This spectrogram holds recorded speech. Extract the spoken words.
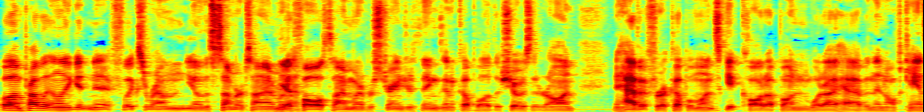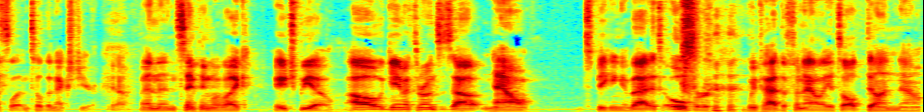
well, I'm probably only getting Netflix around you know the summertime or Yeah. the fall time, whenever Stranger Things and a couple other shows that are on, and have it for a couple months, get caught up on what I have, and then I'll cancel it until the next year. Yeah. and then same thing with like HBO. Oh, Game of Thrones is out now. Speaking of that, it's over. We've had the finale. It's all done now.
